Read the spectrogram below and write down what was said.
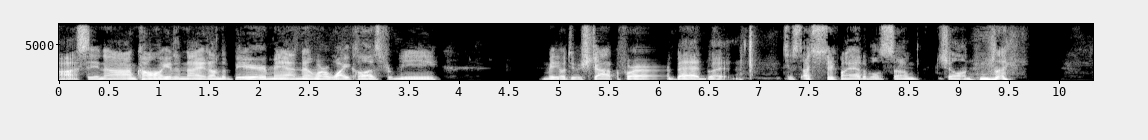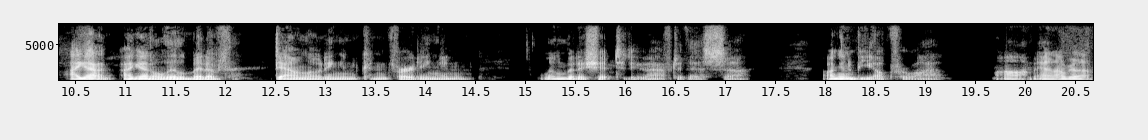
Ah, see, now I'm calling it a night on the beer, man. No more white claws for me. Maybe I'll do a shot before I go to bed, but just I just took my edibles, so I'm chilling. I got I got a little bit of downloading and converting and a little bit of shit to do after this. So I'm gonna be up for a while. oh man, I'm gonna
